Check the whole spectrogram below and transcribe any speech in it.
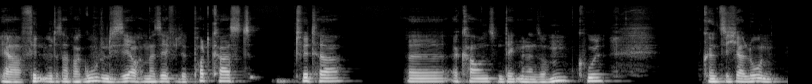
ja, finden wir das einfach gut. Und ich sehe auch immer sehr viele Podcast-Twitter-Accounts und denke mir dann so, hm, cool, könnte sich ja lohnen.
